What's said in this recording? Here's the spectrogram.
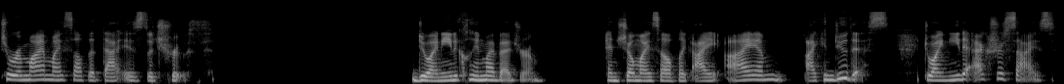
to remind myself that that is the truth. Do I need to clean my bedroom and show myself like I I am I can do this? Do I need to exercise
